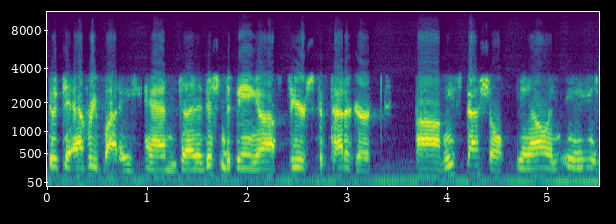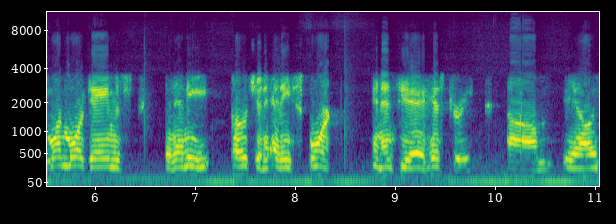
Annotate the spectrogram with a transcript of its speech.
good to everybody. And uh, in addition to being a fierce competitor, um, he's special, you know, and he's won more games than any coach in any sport in NCAA history. Um, you know,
